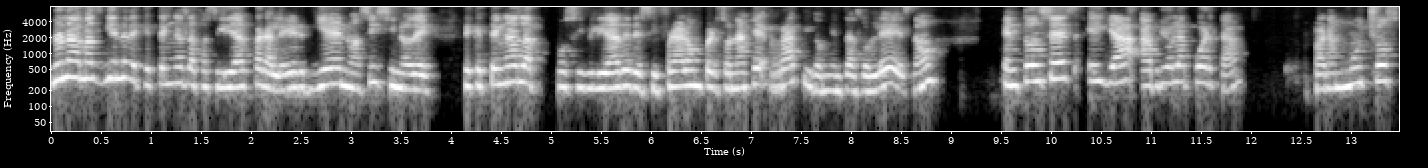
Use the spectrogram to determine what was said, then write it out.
no nada más viene de que tengas la facilidad para leer bien o así, sino de de que tengas la posibilidad de descifrar a un personaje rápido mientras lo lees, ¿no? Entonces ella abrió la puerta para muchos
